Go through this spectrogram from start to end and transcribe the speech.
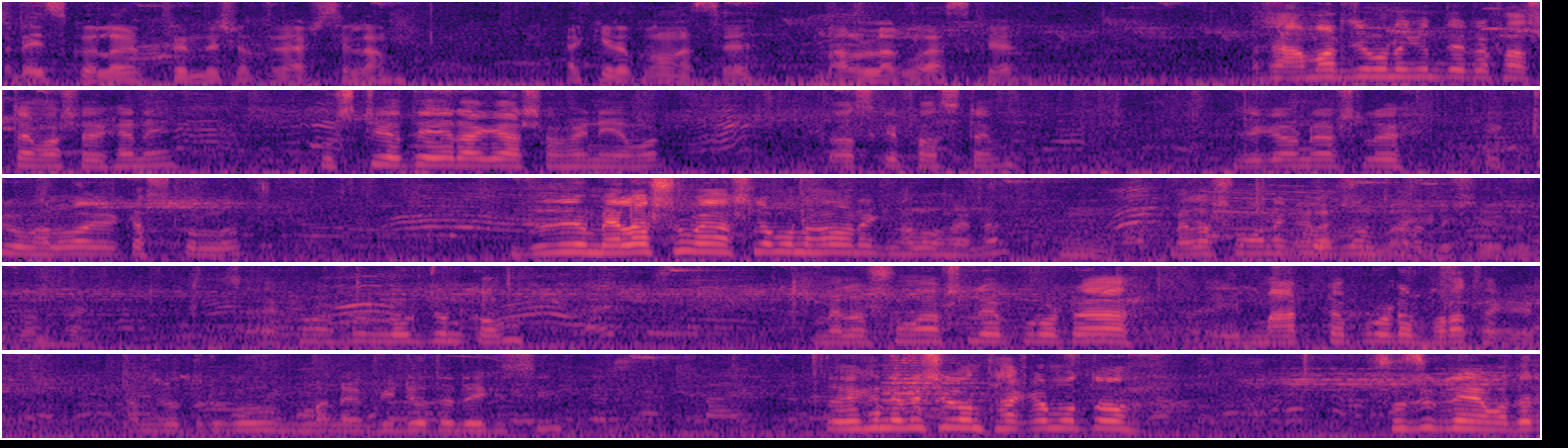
ওটা স্কুলের ফ্রেন্ডদের সাথে আসছিলাম। একই রকম আছে? ভালো লাগল আজকে। আচ্ছা আমার জীবনে কিন্তু এটা ফার্স্ট টাইম আসা এখানে। কুষ্টিয়াতে এর আগে আসা হয়নি আমার। তো আজকে ফার্স্ট টাইম যে কারণে আসলে একটু ভালো লাগে কাজ করল। যদিও মেলার সময় আসলে মনে হয় অনেক ভালো হয় না। মেলার সময় অনেক লোকজন বেশি লোকজন হয়। আচ্ছা, এখন আসলে লোকজন কম। মেলার সময় আসলে পুরোটা এই মাঠটা পুরোটা ভরা থাকে। আমি যতটুকু মানে ভিডিওতে দেখেছি। তো এখানে বেশিক্ষণ থাকার মতো সুযোগ নেই আমাদের,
